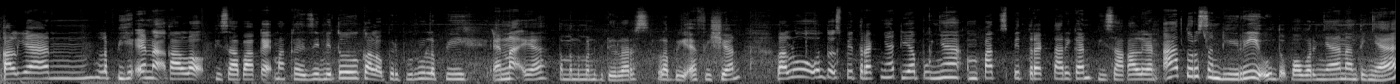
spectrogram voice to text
kalian lebih enak kalau bisa pakai magazin itu kalau berburu lebih enak ya teman-teman dealers lebih efisien. Lalu untuk speed tracknya dia punya 4 speed track tarikan bisa kalian atur sendiri untuk powernya nantinya.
